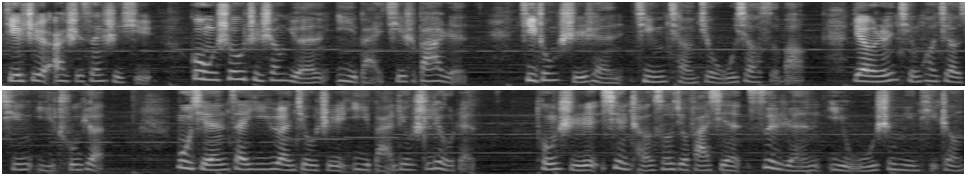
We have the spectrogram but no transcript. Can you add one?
截至二十三时许，共收治伤员一百七十八人，其中十人经抢救无效死亡，两人情况较轻已出院。目前在医院救治一百六十六人。同时，现场搜救发现四人已无生命体征，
